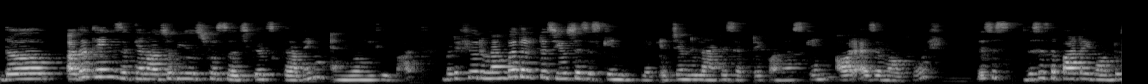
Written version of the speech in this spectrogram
The other things, it can also be used for surgical scrubbing and neonatal bath. But if you remember that it is used as a skin, like a general antiseptic on your skin or as a mouthwash, this is this is the part I want to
